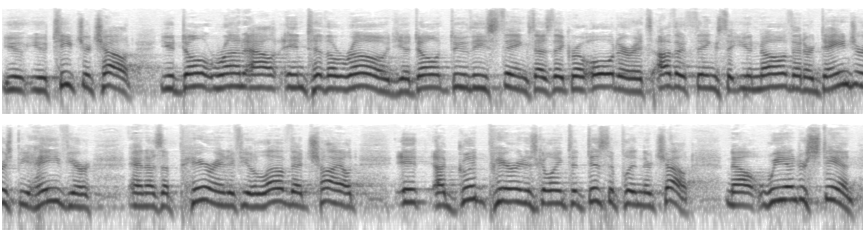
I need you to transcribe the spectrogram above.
You, you teach your child. You don't run out into the road. You don't do these things. As they grow older, it's other things that you know that are dangerous behavior. And as a parent, if you love that child, it, a good parent is going to discipline their child. Now, we understand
